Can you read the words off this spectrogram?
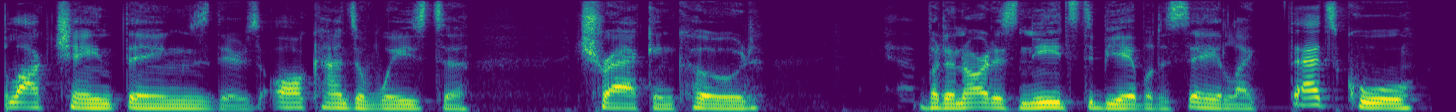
blockchain things. There's all kinds of ways to track and code. But an artist needs to be able to say like that's cool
